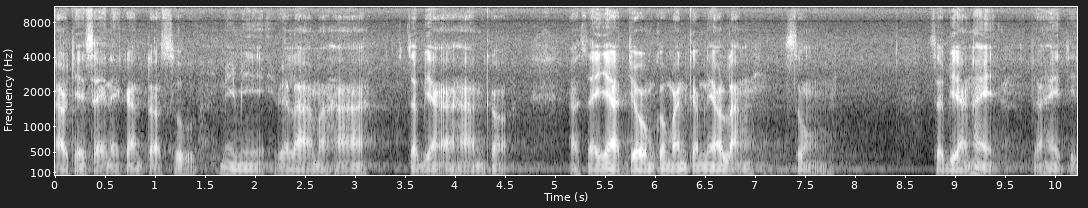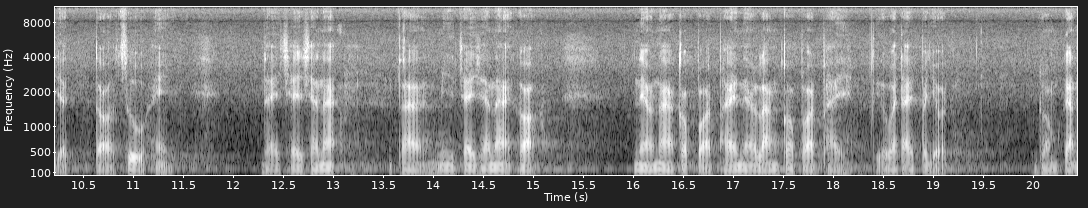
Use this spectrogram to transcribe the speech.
เอาใจใส่ในการต่อสู้ ไม่มีเวลามาหาสเสบียงอาหารก็อาศัยญาติโยมก็เหมือนกับแนวหลังส่งสเสบียงให้เพื่อให้ที่จะต่อสู้ให้ได้ชัยชนะ ถ้ามีชัยชนะก็แนวหน้าก็ปลอดภัย แนวหลังก็ปลอดภัยถือว่าได้ประโยชน์รวมกัน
